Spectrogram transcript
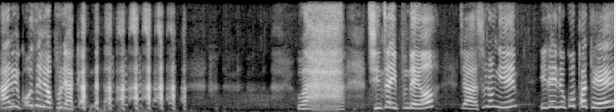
아니, 꽃을 옆으로 약간. 와, 진짜 이쁜데요. 자, 순홍님, 이제 이제 꽃밭에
